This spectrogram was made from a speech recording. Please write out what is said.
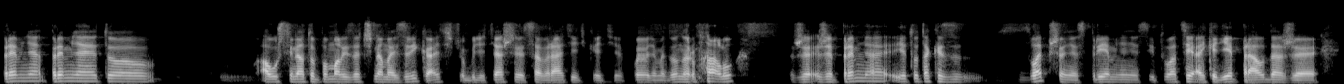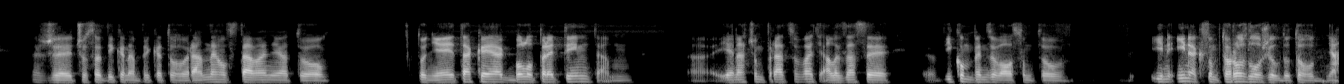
pre mňa, pre mňa je to a už si na to pomaly začínam aj zvykať, čo bude ťažšie sa vrátiť, keď pôjdeme do normálu, že, že pre mňa je to také zlepšenie, spríjemnenie situácie, aj keď je pravda, že že čo sa týka napríklad toho ranného vstávania, to, to nie je také, jak bolo predtým, tam je na čom pracovať, ale zase vykompenzoval som to, in, inak som to rozložil do toho dňa,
